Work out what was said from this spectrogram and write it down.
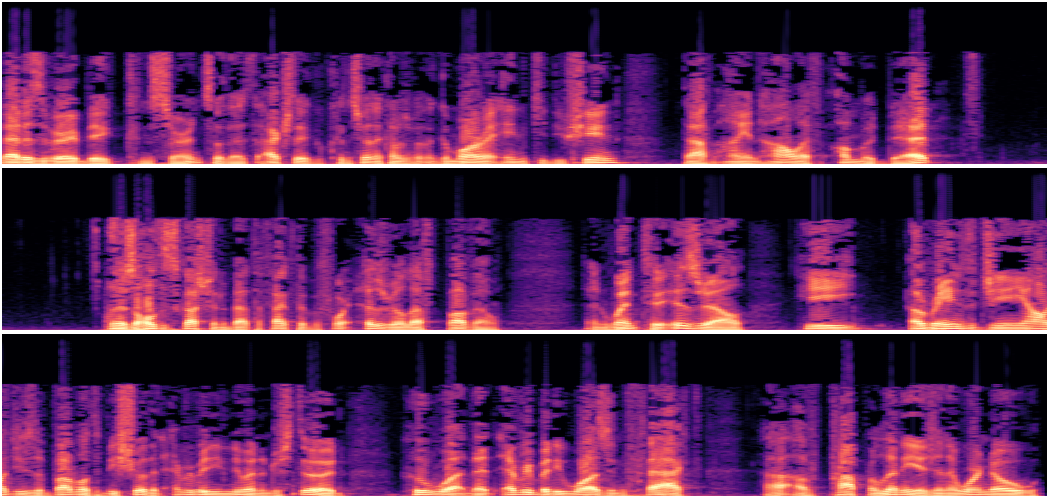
that is a very big concern. So that's actually a concern that comes from the Gemara in Kiddushin, Daf Ayin Aleph Amud Bet. There's a whole discussion about the fact that before Ezra left Bavel and went to Israel, he arranged the genealogies of Babel to be sure that everybody knew and understood who that everybody was in fact uh, of proper lineage, and there were no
